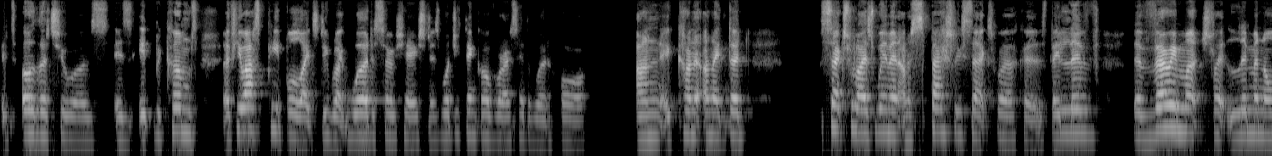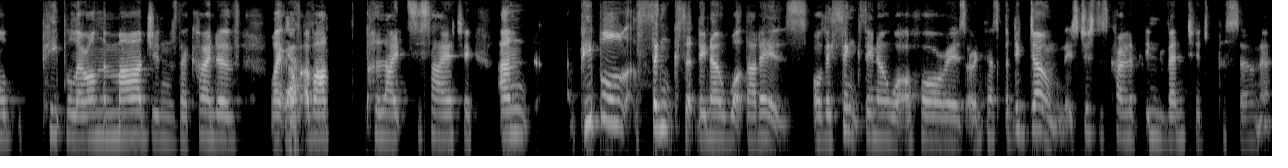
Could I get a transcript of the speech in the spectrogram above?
it's other to us. Is it becomes if you ask people like to do like word association is what do you think of when I say the word whore, and it kind of and like the sexualized women and especially sex workers they live they're very much like liminal people. They're on the margins. They're kind of like yeah. of, of our polite society and people think that they know what that is or they think they know what a whore is or anything else but they don't it's just this kind of invented persona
